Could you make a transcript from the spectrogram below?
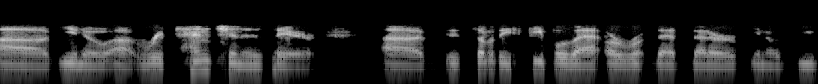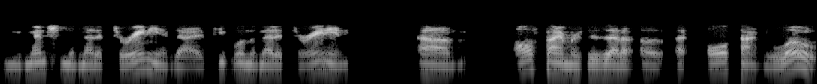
Uh, you know, uh, retention is there uh, some of these people that are that that are you know you, you mentioned the Mediterranean diet. People in the Mediterranean, um, Alzheimer's is at an all time low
